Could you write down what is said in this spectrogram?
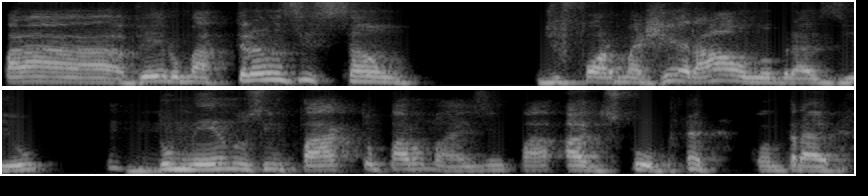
para ver uma transição de forma geral no Brasil uhum. do menos impacto para o mais impacto? Ah, desculpa, contrário,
